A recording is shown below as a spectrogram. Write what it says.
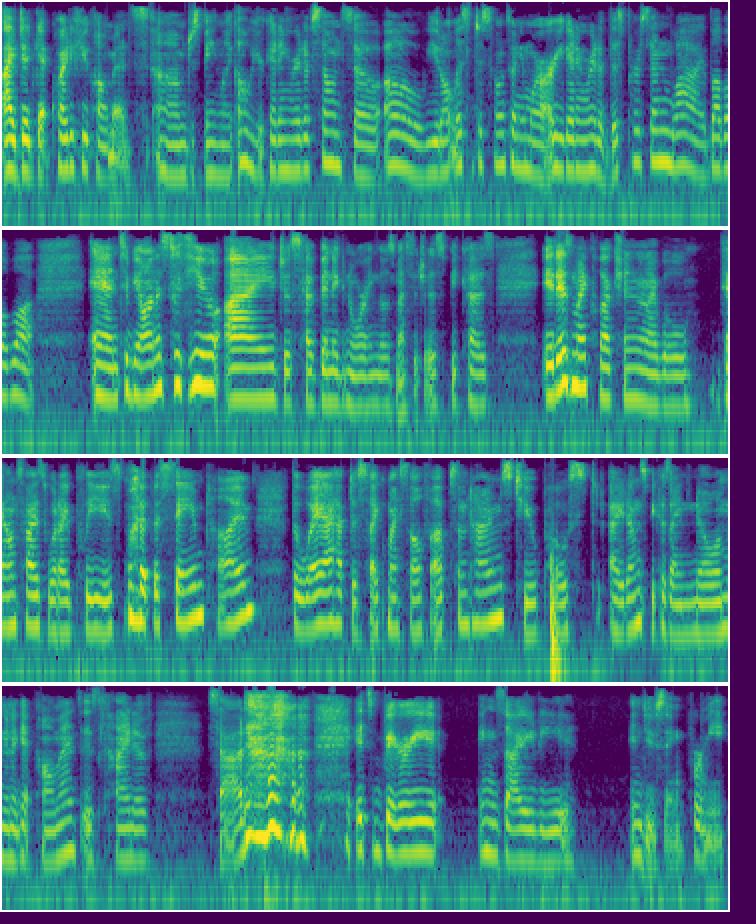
I did get quite a few comments um, just being like, oh, you're getting rid of so and so. Oh, you don't listen to so and so anymore. Are you getting rid of this person? Why? Blah, blah, blah. And to be honest with you, I just have been ignoring those messages because it is my collection and I will downsize what I please. But at the same time, the way I have to psych myself up sometimes to post items because I know I'm going to get comments is kind of sad. it's very anxiety inducing for me.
